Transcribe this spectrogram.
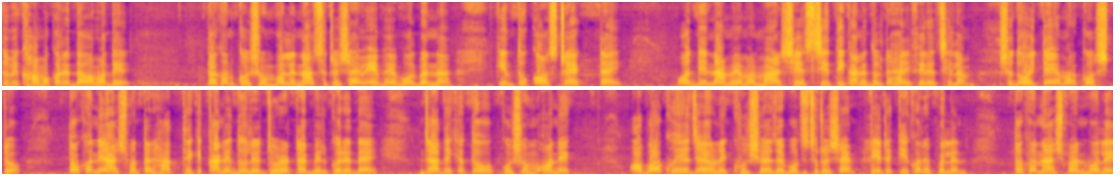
তুমি ক্ষমা করে দাও আমাদের। তখন কুসুম বলে, না ছোট সাহেব, এভাবে বলবেন না। কিন্তু কষ্ট একটাই। ওর দিন আমি আমার মার শেষ স্মৃতি কানে দুলটা হারিয়ে ফেলেছিলাম। শুধু ওইটাই আমার কষ্ট। তখনই আসমা তার হাত থেকে কানে দুলের জোড়াটা বের করে দেয়। যা দেখে তো কুসুম অনেক অবাক হয়ে যায়, অনেক খুশি হয়ে যায়। বলছে, ছোট সাহেব এটা কী করে পেলেন? তখন আসমান বলে,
